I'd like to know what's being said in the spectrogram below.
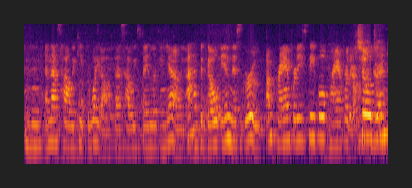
Mm-hmm. and that's how we keep the weight off. That's how we stay looking young. I have to go in this group. I'm praying for these people, praying for their children.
